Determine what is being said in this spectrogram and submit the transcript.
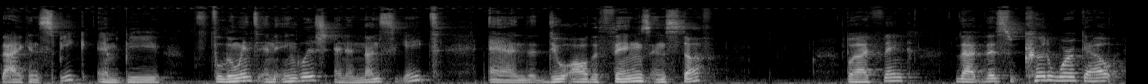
that I can speak and be fluent in English and enunciate and do all the things and stuff. But I think that this could work out.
